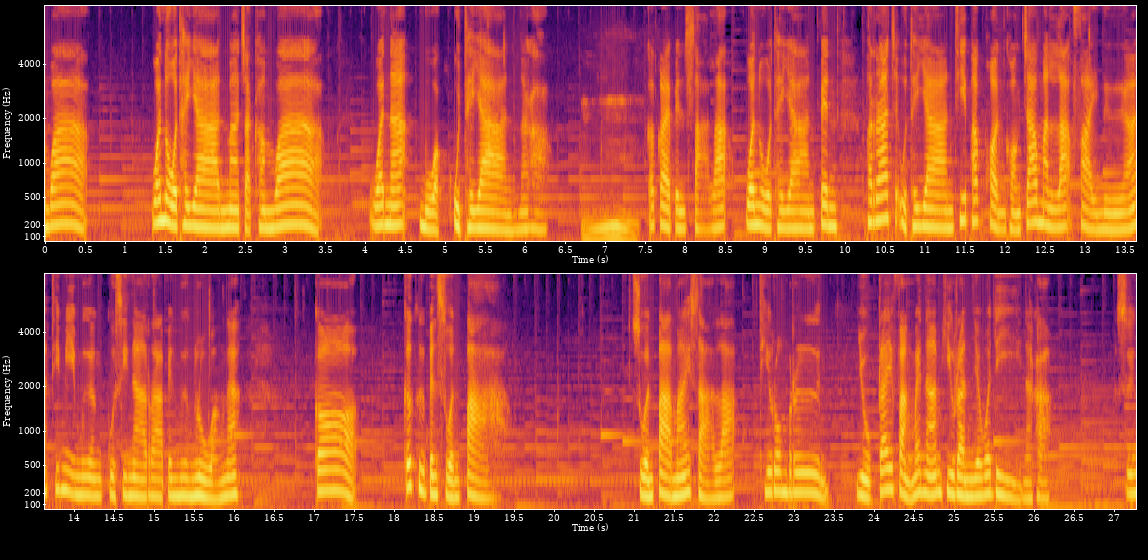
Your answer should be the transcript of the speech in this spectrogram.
ำว่า วโนทยานมาจากคำว่า วณบวกอุทยานนะคะก็กลายเป็นสาระวโนทยานเป็นพระราชอุทยานที่พักผ่อนของเจ้ามันละฝ่ายเหนือที่มีเมืองกุสินาราเป็นเมืองหลวงนะ ก็ก็คือเป็นสวนป่า สวนป่าไม้สาระที่ร่มรื่น อยู่ใกล้ฝั่งแม่น้ำฮิรัญยวดีนะคะ ซึ่ง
